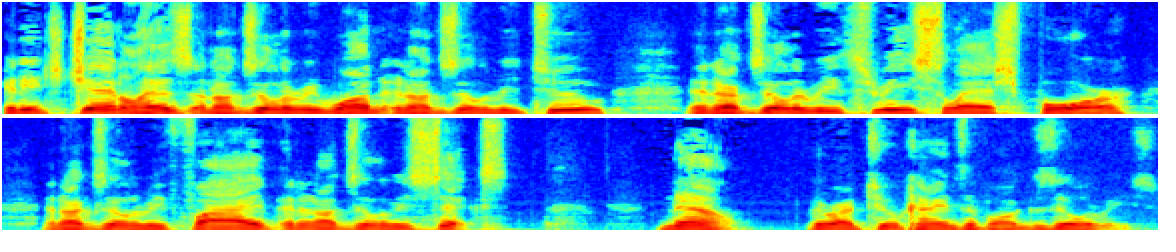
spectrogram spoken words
And each channel has an auxiliary 1, an auxiliary 2, an auxiliary 3 slash 4, an auxiliary 5, and an auxiliary 6. Now, there are two kinds of auxiliaries.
